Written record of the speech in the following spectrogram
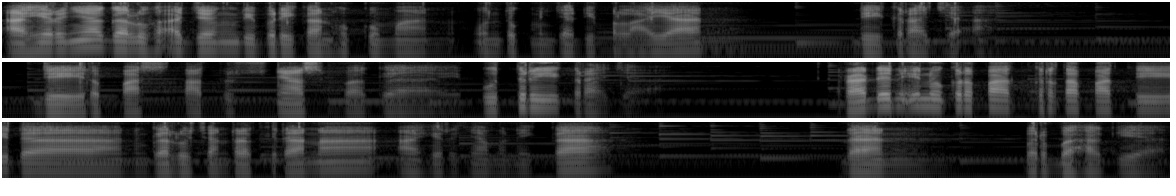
Akhirnya Galuh Ajeng diberikan hukuman untuk menjadi pelayan di kerajaan. Dilepas statusnya sebagai putri kerajaan. Raden Inu Kertapati dan Galuh Chandra Kirana akhirnya menikah dan berbahagia.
